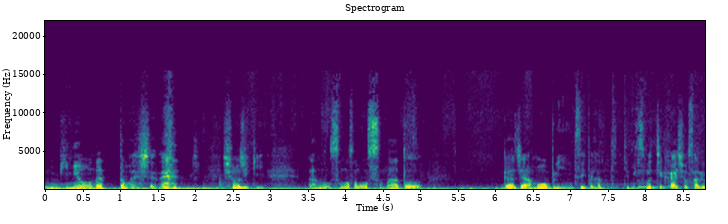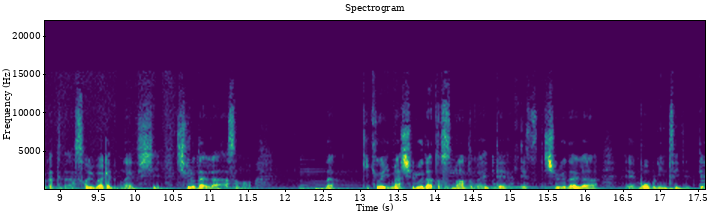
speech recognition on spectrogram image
うん、微妙なとこでしたよね。正直。あのそもそもスマートがじゃあモーブリーについたからって言ってミスマッチが解消されるかって言ったらそういうわけでもないですしシュルダーがそのな結局今シュルーダーとスマートがいてでシュルーダーが、え、モーブリーについてって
